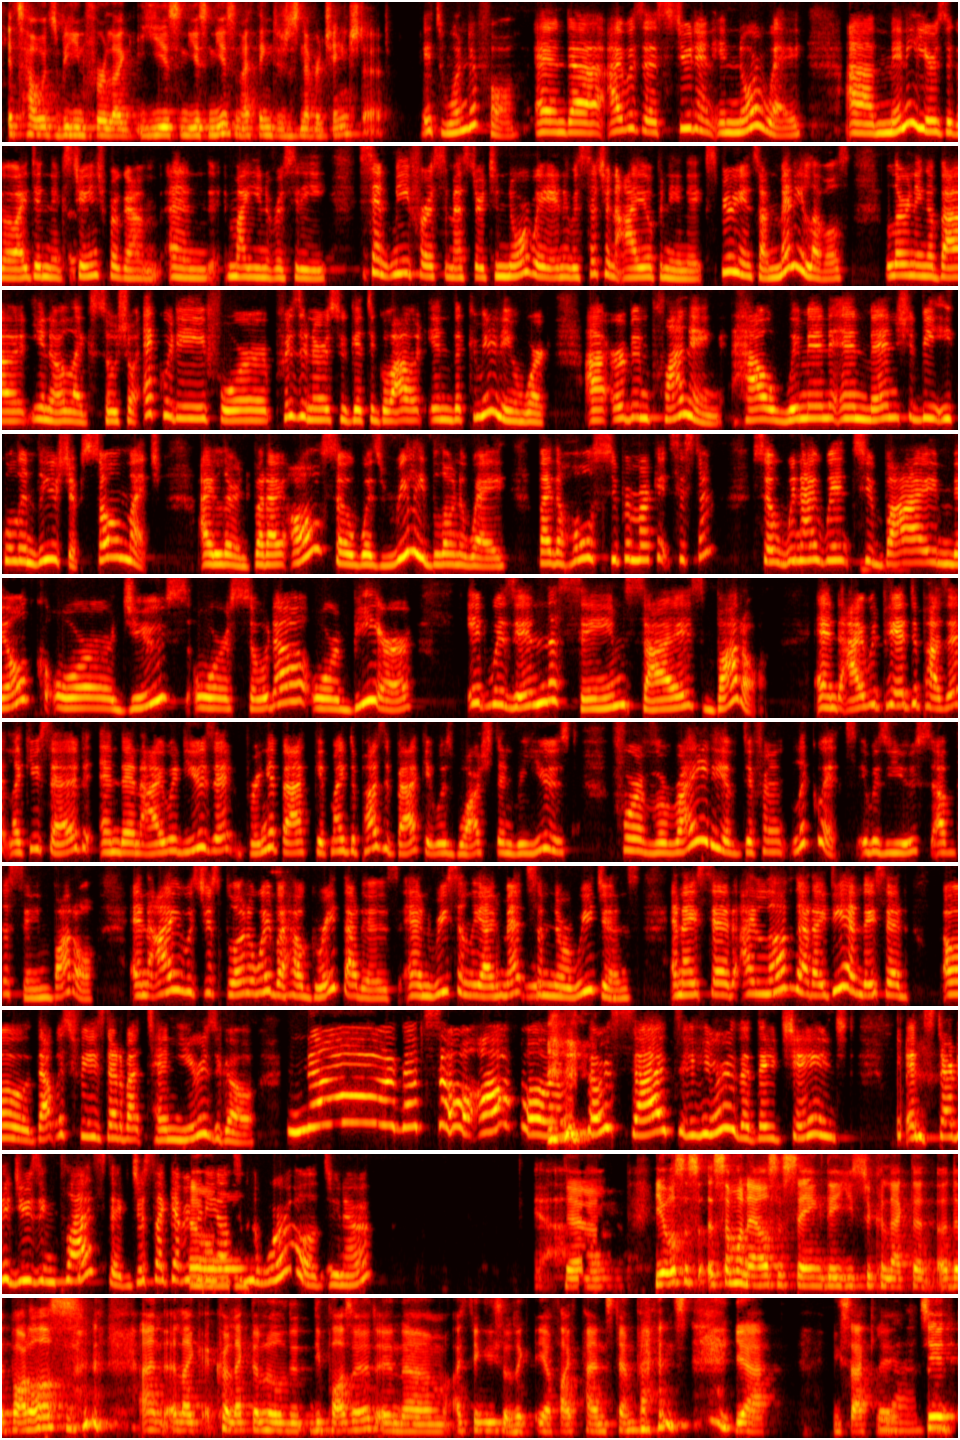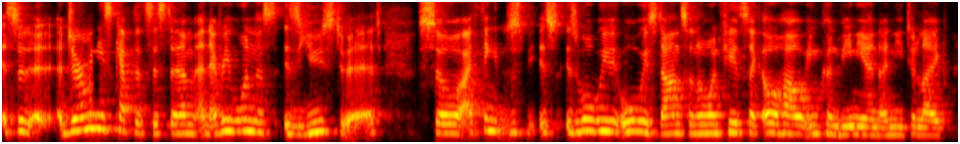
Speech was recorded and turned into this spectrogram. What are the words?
it's how it's been for like years and years and years. And I think they just never changed it. It's wonderful. And uh, I was a student in Norway uh, many years ago, I did an exchange program, and my university sent me for a semester to Norway. And it was such an eye opening experience on many levels, learning about, you know, like social equity for prisoners who get to go out in the community and work, uh, urban planning, how women and men should be equal in leadership. So much I learned. But I also was really blown away by the whole supermarket system so when I went to buy milk or juice or soda or beer, it was in the same size bottle and I would pay a deposit, like you said, and then I would use it, bring it back, get my deposit back. It was washed and reused for a variety of different liquids. It was use of the same bottle. And I was just blown away by how great that is. And recently I met some Norwegians and I said, I love that idea. And they said, Oh, that was phased out about 10 years ago. No, that's so awful. I was so sad to hear that they changed and started using plastic just like everybody oh. else in the world, you know? Yeah. Yeah. You also someone else is saying they used to collect the, uh, the bottles and uh, like collect a little de- deposit and um I think these are like yeah 5 pence 10 pence. yeah. Exactly. Yeah. So so uh, Germany's kept that system and everyone is is used to it. So I think it just is, is what we always done so no one feels like oh how inconvenient I need to like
